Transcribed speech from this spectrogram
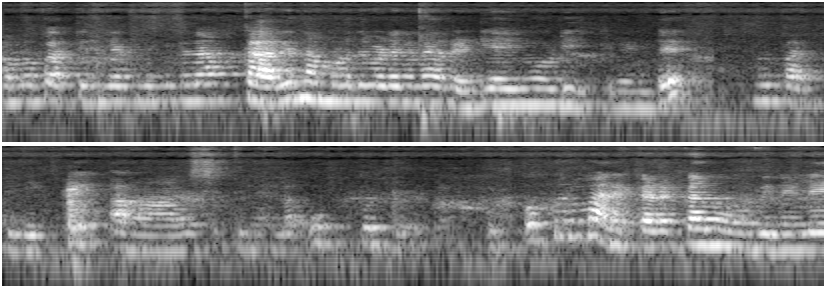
അപ്പൊ പത്തിരിക്കുന്ന കറി നമ്മളിത് ഇവിടെ ഇങ്ങനെ റെഡി ആയിക്കൊണ്ടിരിക്കുന്നുണ്ട് നമ്മൾ പത്തിരിക്ക് ആവശ്യത്തിനുള്ള ഉപ്പിട്ട്. കൊടുക്കണം ഉപ്പൊക്കെ ഒരു മനക്കണക്കാ നോമ്പിനല്ലേ?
